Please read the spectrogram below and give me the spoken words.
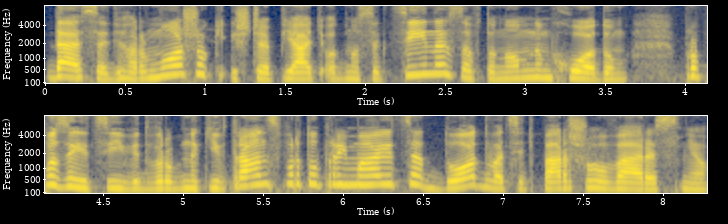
10 гармошок і ще 5 односекційних з автономним ходом. Пропозиції від виробників транспорту приймаються до 21 вересня.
